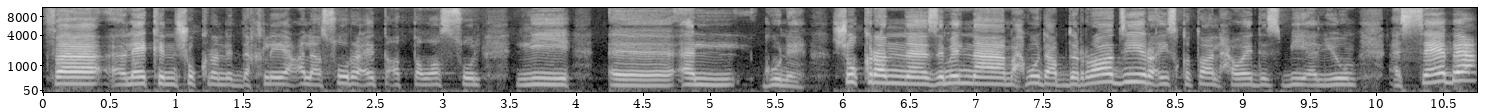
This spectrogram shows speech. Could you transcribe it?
فلكن شكرا للداخلية على سرعة التوصل للجناه شكرا زميلنا محمود عبد الراضي رئيس قطاع الحوادث باليوم السابع.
